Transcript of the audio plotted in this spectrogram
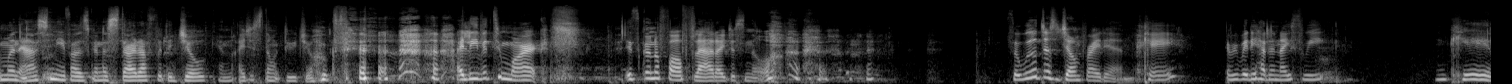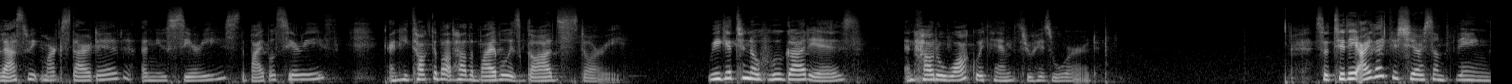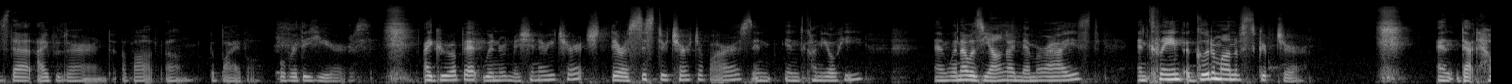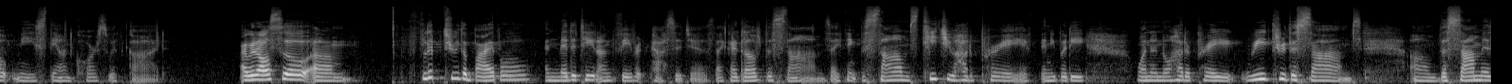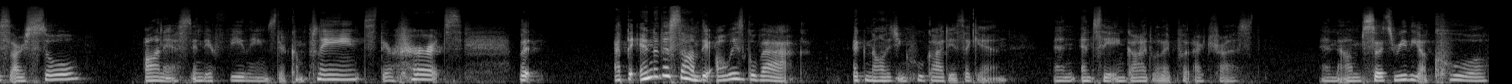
Someone asked me if I was going to start off with a joke, and I just don't do jokes. I leave it to Mark. It's going to fall flat, I just know. so we'll just jump right in, okay? Everybody had a nice week? Okay, last week Mark started a new series, the Bible series, and he talked about how the Bible is God's story. We get to know who God is and how to walk with him through his word. So today I'd like to share some things that I've learned about um, the Bible over the years. I grew up at Windward Missionary Church. They're a sister church of ours in, in Kaneohe. And when I was young, I memorized and claimed a good amount of scripture and that helped me stay on course with God. I would also um, flip through the Bible and meditate on favorite passages. Like I love the Psalms. I think the Psalms teach you how to pray. If anybody want to know how to pray, read through the Psalms. Um, the psalmists are so honest in their feelings, their complaints, their hurts, but at the end of the psalm, they always go back, acknowledging who God is again, and, and say, "In God will I put our trust." And um, so it's really a cool,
